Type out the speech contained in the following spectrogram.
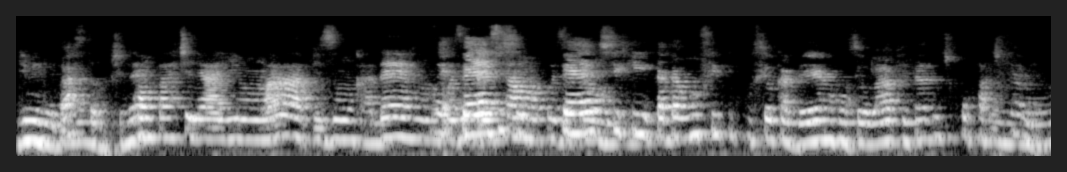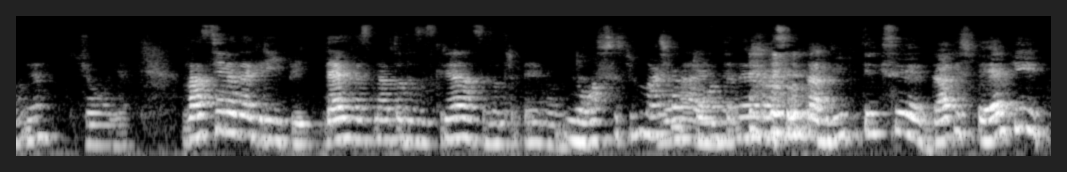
diminui bastante, né? Compartilhar ali um lápis, um caderno, uma é, coisa pede uma coisa Pede-se que cada um fique com o seu caderno, com o seu lápis, nada de compartilhamento, uhum. né? Joia. Vacina da gripe, deve vacinar todas as crianças? Outra pergunta. Nossa, demais para conta, né? né? A vacina da gripe tem que ser dada, espero que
